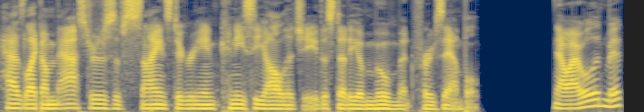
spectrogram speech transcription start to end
has like a master's of science degree in kinesiology, the study of movement, for example. Now, I will admit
